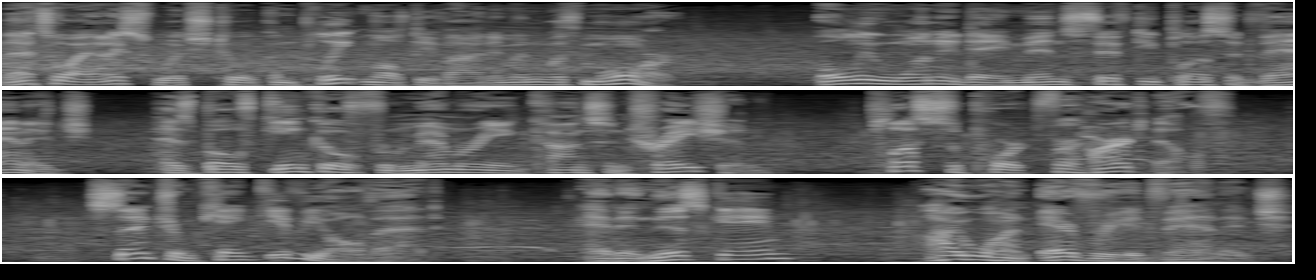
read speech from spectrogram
That's why I switched to a complete multivitamin with more. Only one a day Men's 50 Plus Advantage has both ginkgo for memory and concentration, plus support for heart health. Centrum can't give you all that. And in this game, I want every advantage.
